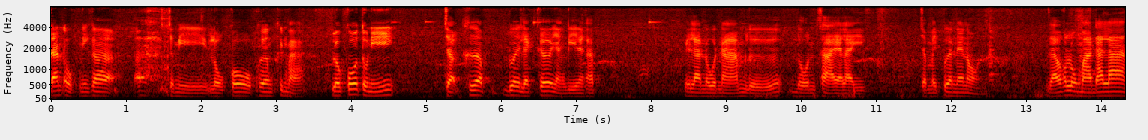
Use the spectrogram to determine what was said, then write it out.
ด้านอกนี่ก็จะมีโลโก้เพิ่มขึ้นมา โลโก้ตัวนี้จะเคลือบด้วยแลกเกอร์อย่างดีนะครับ เวลาโดนน้ำหรือโดนทรายอะไร จะไม่เปื้อนแน่นอน แล้วก็ลงมาด้านล่าง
